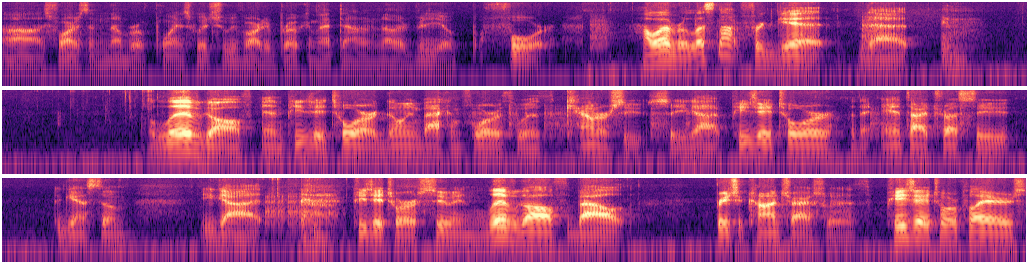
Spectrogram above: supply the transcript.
uh, as far as the number of points, which we've already broken that down in another video before. However, let's not forget that LIV Golf and PGA Tour are going back and forth with countersuits. So you got PGA Tour with an antitrust suit against them. You got PGA Tour suing LIV Golf about breach of contracts with PGA Tour players.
